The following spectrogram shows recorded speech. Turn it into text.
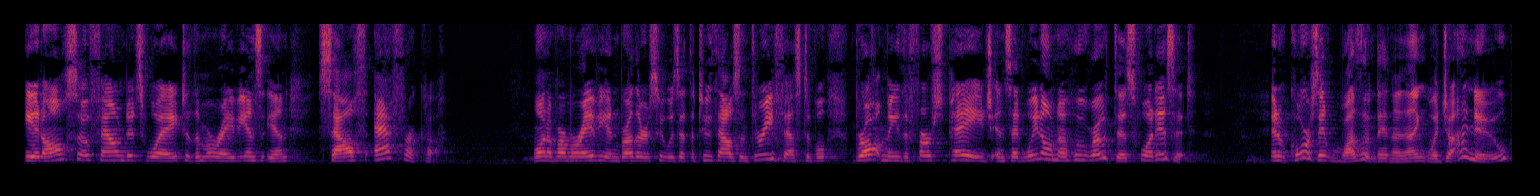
It also found its way to the Moravians in South Africa. One of our Moravian brothers who was at the 2003 festival brought me the first page and said, We don't know who wrote this. What is it? And of course, it wasn't in a language I knew,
